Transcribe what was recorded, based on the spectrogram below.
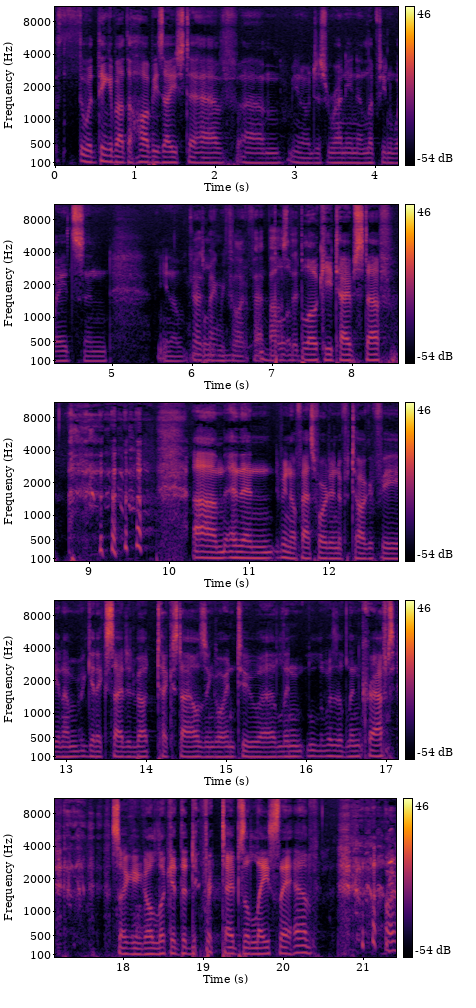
th- would think about the hobbies I used to have, um, you know, just running and lifting weights and you know, You guys make me feel like a fat bl- bastard. blokey type stuff. um, and then you know, fast forward into photography, and I'm get excited about textiles and going to uh, Lin was it Lincraft, so I can go look at the different types of lace they have. I,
